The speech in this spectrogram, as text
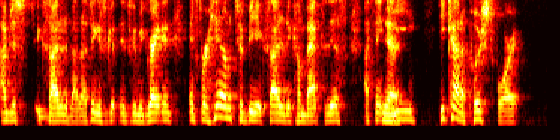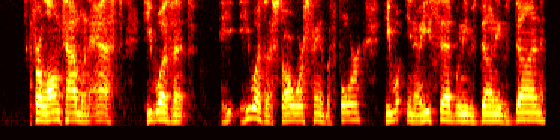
I'm just excited about it. I think it's good. It's going to be great. And and for him to be excited to come back to this, I think Yeah. he he kind of pushed for it for a long time. When asked, he wasn't he he wasn't a Star Wars fan before. He you know he said when he was done, he was done.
